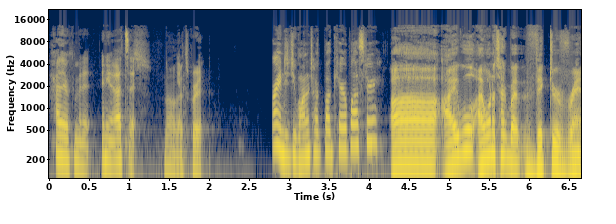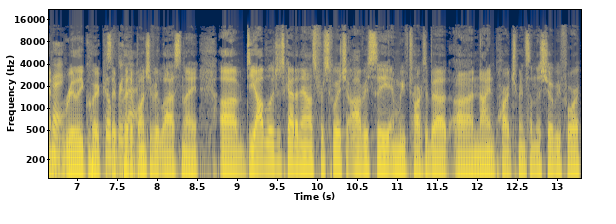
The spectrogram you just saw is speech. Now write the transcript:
highly recommend it. Anyway, that's it. No, that's great. Ryan, did you want to talk about Kero Blaster? Uh, I will. I want to talk about Victor Vran Okay. really quick because I for played a bunch of it last night. Uh, Diablo just got announced for Switch, obviously, and we've talked about uh, Nine Parchments on the show before.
